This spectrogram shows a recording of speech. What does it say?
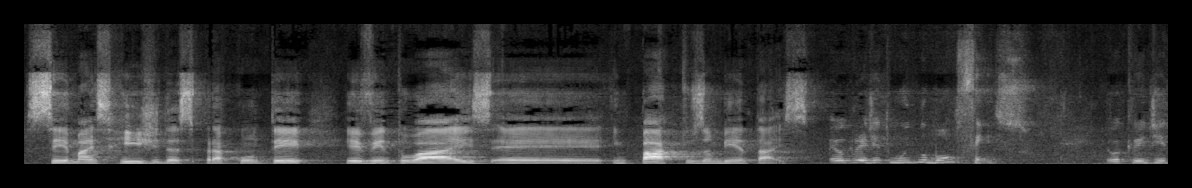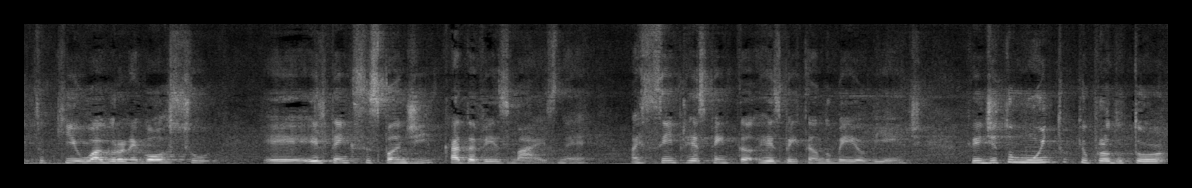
ser mais rígidas para conter eventuais é, impactos ambientais? Eu acredito muito no bom senso. Eu acredito que o agronegócio é, ele tem que se expandir cada vez mais, né? mas sempre respeitando, respeitando o meio ambiente. Acredito muito que o produtor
